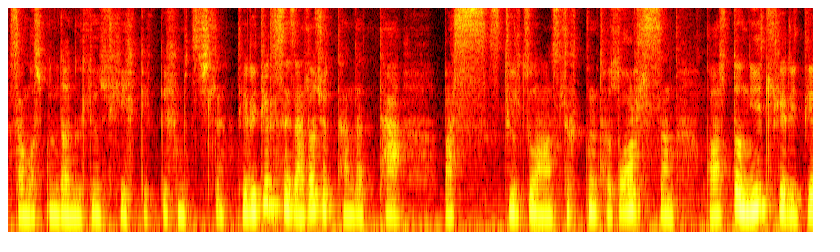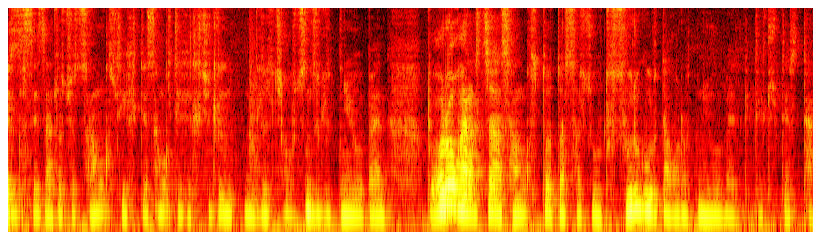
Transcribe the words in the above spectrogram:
сонголтондоо нөлөөлөх хийх гэх мэтчлэн. Тэр эдгээрсээ залуучууд тандаа та бас сэтгэл зүйн онцлогтод тулгуурласан голдоо нийтлэхээр эдгээрсээ залуучууд сонголт хийхдээ сонголт хийх хэрэгчлээнд нөлөөлж хүчин зүйлүүд нь юу байна? Буруу гаргаж байгаа сонголтуудаас олж үүдэх сөрөг үр дагаврууд нь юу байна гэдэг тал дээр та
